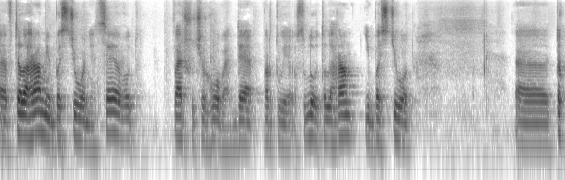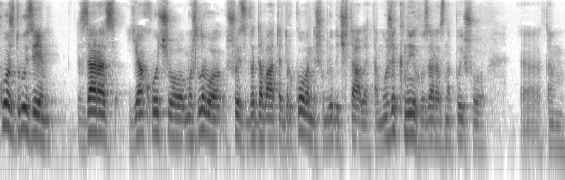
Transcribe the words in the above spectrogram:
е, в Телеграмі, Бастіоні. Це от першочергове, де вартує, особливо Телеграм і Бастіон. Е, також, друзі, зараз я хочу, можливо, щось видавати друковане, щоб люди читали. Там, може, книгу зараз напишу. е, там,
